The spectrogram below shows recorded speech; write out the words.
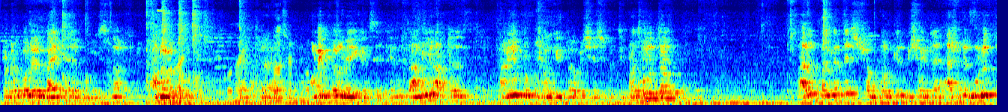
প্রোটোকলের বাইরে ইটস নট অনারেবল অনেকক্ষণ হয়ে গেছে এখানে। তো আমিও আপনার আমিও খুব সংক্ষিপ্তভাবে শেষ করছি। প্রথমত ভারত বাংলাদেশ সম্পর্কের বিষয়টা আসলে মূলত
